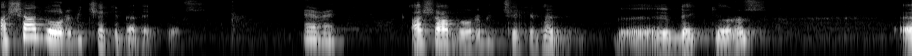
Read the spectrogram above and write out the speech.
aşağı doğru bir çekilme bekliyoruz. Evet. Aşağı doğru bir çekilme e, bekliyoruz. E,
